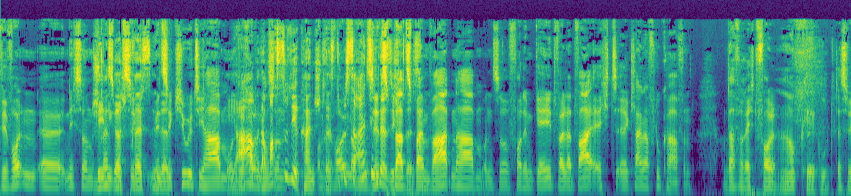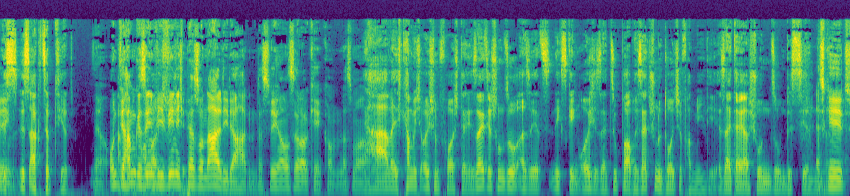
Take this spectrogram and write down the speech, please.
wir wollten äh, nicht so einen Stress, Weniger mit, Sec- Stress in mit Security haben. Und Ja, aber dann noch machst so du dir keinen Stress. Du bist der einen Einzige, der sich Sitzplatz stresst. beim Warten haben und so vor dem Gate, weil das war echt äh, kleiner Flughafen und dafür recht voll. Ah, Okay, gut. Deswegen. Ist, ist akzeptiert. Ja, und wir Also, haben gesehen, aber wie ich wenig verstehe. Personal die da hatten. Deswegen haben wir uns gedacht, okay, komm, lass mal. Ja, aber ich kann mich euch schon vorstellen. Ihr seid ja schon so, also jetzt nichts gegen euch, ihr seid super, aber ihr seid schon eine deutsche Familie. Ihr seid da ja schon so ein bisschen. Es äh, geht,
